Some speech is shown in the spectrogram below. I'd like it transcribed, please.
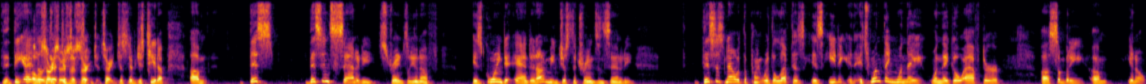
The, the, Oh, no, sorry, ju- sorry, just, sorry, sorry, just just tee it up. Um, this this insanity, strangely enough, is going to end, and I don't mean just the trans insanity. This is now at the point where the left is is eating. It's one thing when they when they go after uh, somebody, um, you know,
